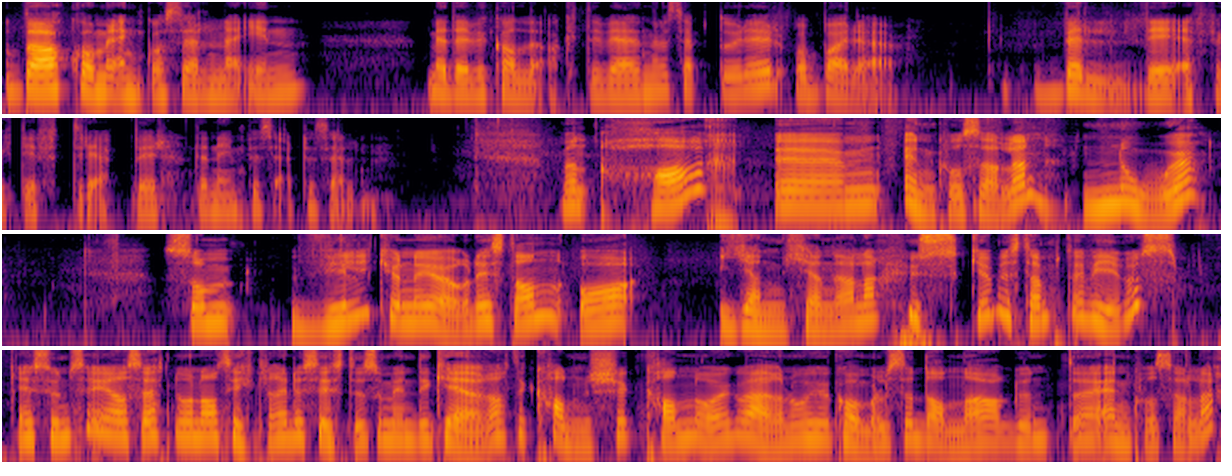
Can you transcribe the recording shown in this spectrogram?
Og da kommer NK-cellene inn med det vi kaller aktiverende reseptorer, og bare veldig effektivt dreper den infiserte cellen. Men har eh, NK-cellen noe som vil kunne gjøre det i stand å gjenkjenne eller huske bestemte virus? Jeg syns jeg har sett noen artikler i det siste som indikerer at det kanskje kan òg være noe hukommelse danna rundt eh, NK-celler.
